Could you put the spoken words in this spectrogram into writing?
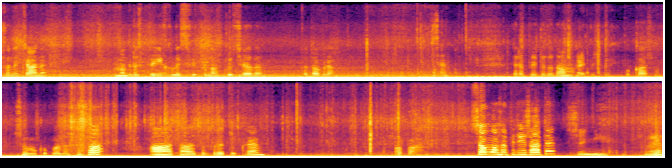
Що не тяне. Ми якраз приїхали, світло нам включили. То добре. Прийду додому, Почекай, почекай. покажу. Що ми купили? Що що? А, та, забритий крем. Опа. Все, можна під'їжджати? Ще ні. Ні?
